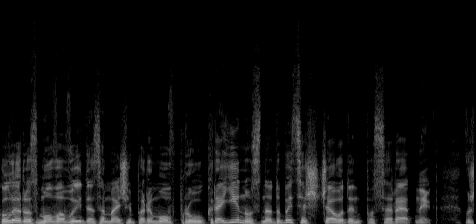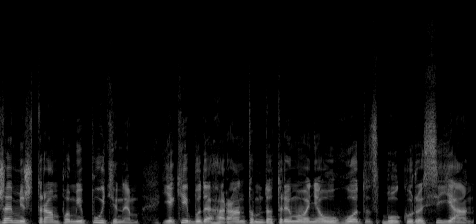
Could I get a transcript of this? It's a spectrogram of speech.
Коли розмова вийде за межі перемов про Україну, знадобиться ще один посередник вже між Трампом і Путіним, який буде гарантом дотримування угод з боку росіян.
